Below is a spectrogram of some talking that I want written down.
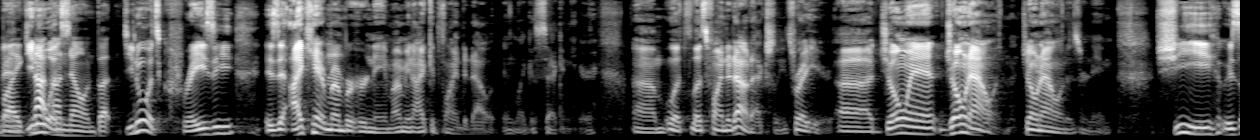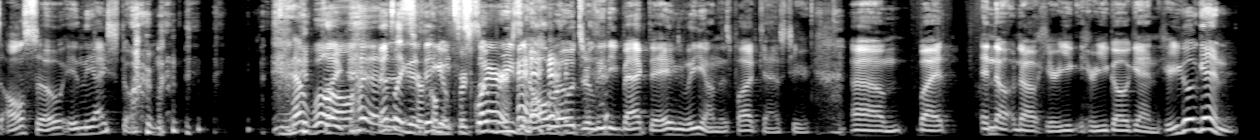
Man, like you know not unknown, but Do you know what's crazy? Is that I can't remember her name. I mean, I could find it out in like a second here. Um, let's let's find it out. Actually, it's right here. Uh, Joanne Joan Allen. Joan Allen is her name. She is also in the Ice Storm. Yeah, well, like- that's like the thing. Of, for some reason, all roads are leading back to Ang Lee on this podcast here. Um, but and no, no, here you here you go again. Here you go again.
